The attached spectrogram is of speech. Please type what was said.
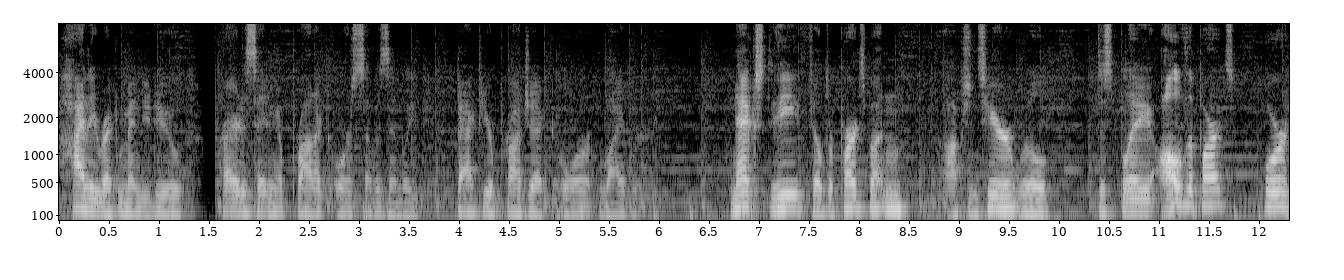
highly recommend you do prior to saving a product or subassembly back to your project or library. Next, the filter parts button. Options here will display all of the parts or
